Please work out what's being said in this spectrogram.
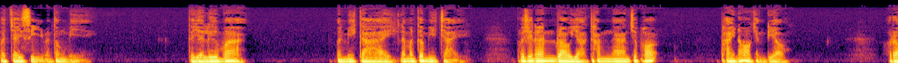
ปัจจัยสี่มันต้องมี แต่อย่าลืมว่ามันมีกายแล้วมันก็มีใจ เพราะฉะนั้นเราอย่าทำงานเฉพาะ ภายนอกอย่างเดียว เรา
